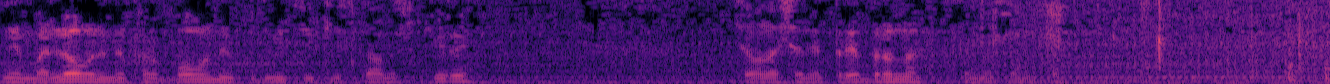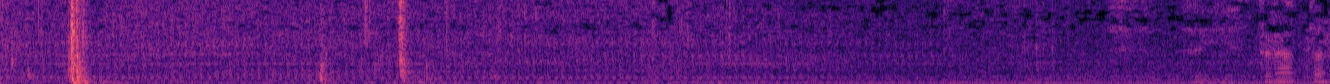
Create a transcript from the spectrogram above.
Не мальований, не фарбований, подивіться, який стан шкіри. Це вона ще не прибрана, це машинка. Реєстратор.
